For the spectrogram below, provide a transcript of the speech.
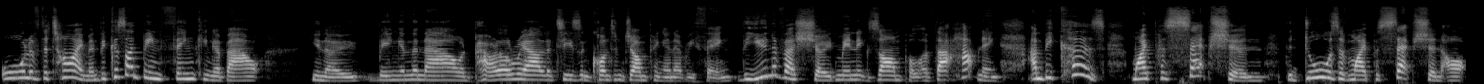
all of the time. And because I'd been thinking about you know, being in the now and parallel realities and quantum jumping and everything, the universe showed me an example of that happening. And because my perception, the doors of my perception are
